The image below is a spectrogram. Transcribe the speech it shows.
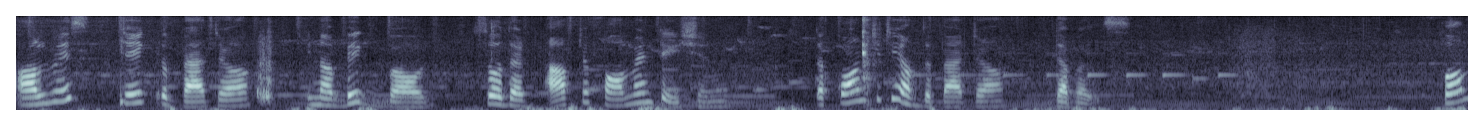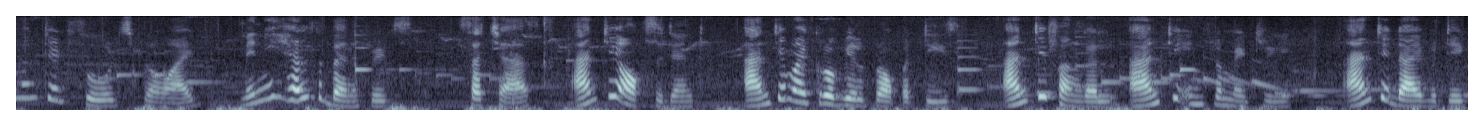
Always take the batter in a big bowl so that after fermentation, the quantity of the batter doubles. Fermented foods provide many health benefits such as antioxidant, antimicrobial properties, antifungal, anti-inflammatory, anti-diabetic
